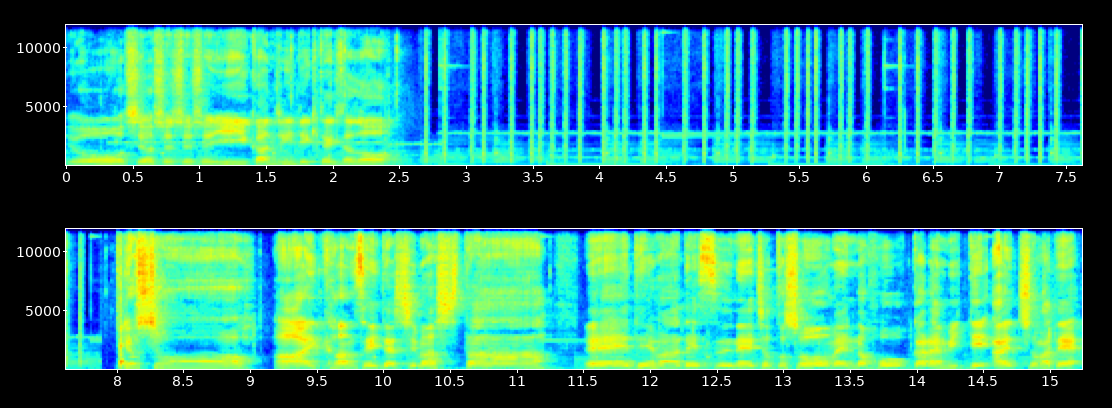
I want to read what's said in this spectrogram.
う。よーしよしよしよしいい感じにできてきたぞ。よっしょはい完成いたしました。えー、ではですねちょっと正面の方から見てあちょっと待って。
